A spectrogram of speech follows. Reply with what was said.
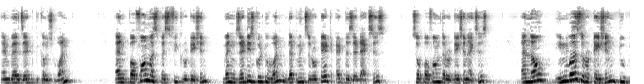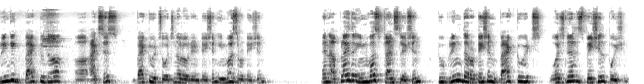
and where z becomes 1 and perform a specific rotation. When z is equal to 1 that means rotate at the z axis. So perform the rotation axis and now inverse rotation to bring it back to the uh, axis back to its original orientation inverse rotation and apply the inverse translation to bring the rotation back to its original spatial position.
